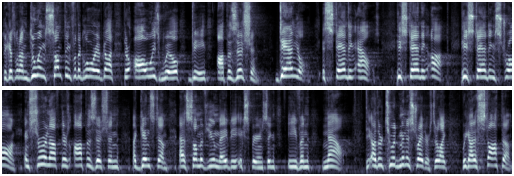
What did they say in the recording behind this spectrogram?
Because when I'm doing something for the glory of God, there always will be opposition. Daniel is standing out. He's standing up. He's standing strong. And sure enough, there's opposition against him, as some of you may be experiencing even now. The other two administrators, they're like, we got to stop him.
